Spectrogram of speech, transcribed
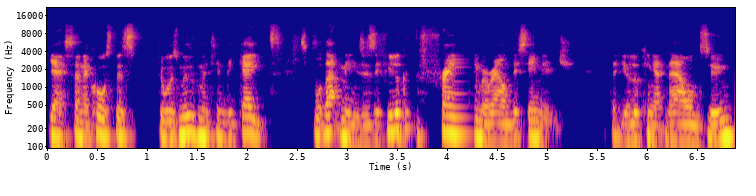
Yes, and of course there was movement in the gate. So what that means is if you look at the frame around this image that you're looking at now on Zoom,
